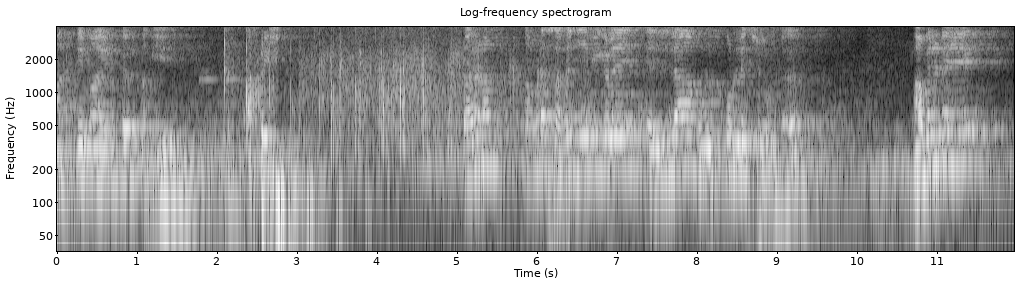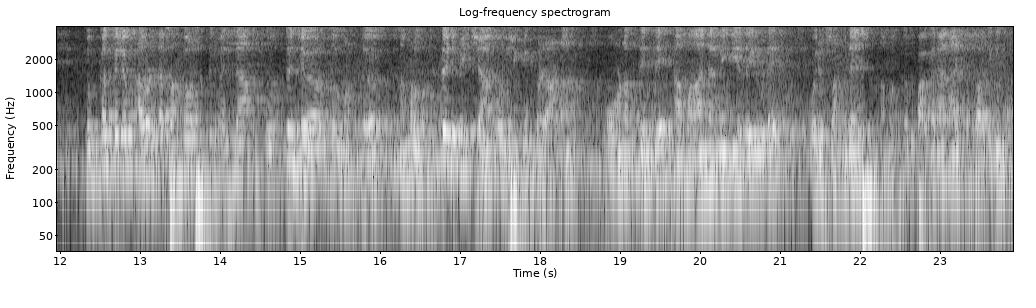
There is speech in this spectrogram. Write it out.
ആദ്യമായിട്ട് അംഗീകരിക്കുന്നു. അപ്രീഷിയേറ്റ് കാരണം നമ്മുടെ സഹജീവികളെ എല്ലാം ഉൾക്കൊള്ളിച്ചുകൊണ്ട് അവരുടെ ദുഃഖത്തിലും അവരുടെ സന്തോഷത്തിലും എല്ലാം ഒത്തുചേർന്നുകൊണ്ട് നമ്മൾ ഒത്തൊരുമിച്ച് ആഘോഷിക്കുമ്പോഴാണ് ഓണത്തിന്റെ ആ മാനവികതയുടെ ഒരു സന്ദേശം നമുക്ക് പകരാനായിട്ട് സാധിക്കുന്നത്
